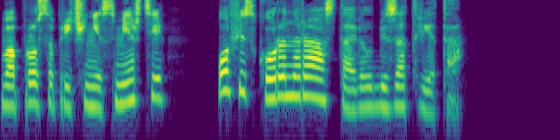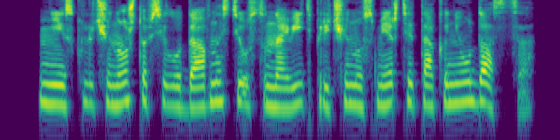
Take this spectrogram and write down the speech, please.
Вопрос о причине смерти офис коронера оставил без ответа. Не исключено, что в силу давности установить причину смерти так и не удастся.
